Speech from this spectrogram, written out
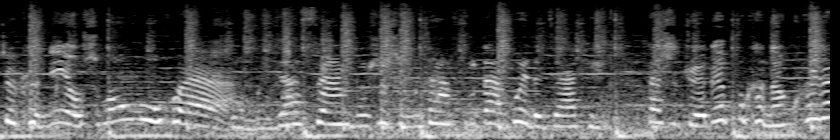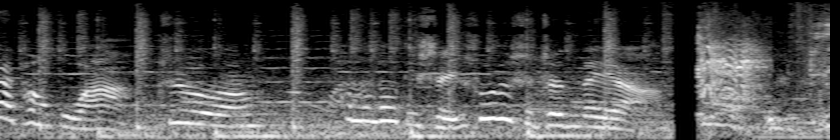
这肯定有什么误会。我们家虽然不是什么大富大贵的家庭，但是绝对不可能亏待胖虎啊！这，他们到底谁说的是真的呀？哎，这是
